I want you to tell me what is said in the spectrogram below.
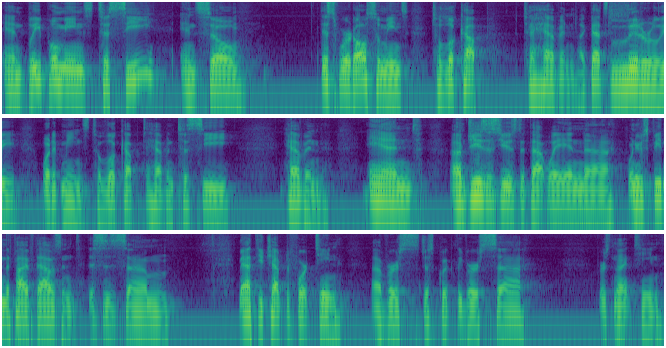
and blepo means to see. And so this word also means to look up to heaven. Like that's literally what it means, to look up to heaven, to see heaven. And um, Jesus used it that way in, uh, when he was feeding the 5,000. This is um, Matthew chapter 14 uh, verse, just quickly, verse, uh, verse 19.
